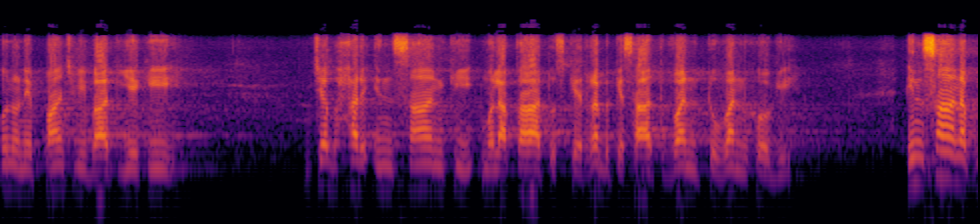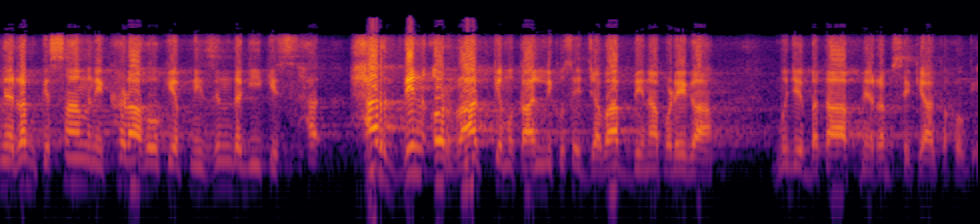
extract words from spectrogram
انہوں نے پانچویں بات یہ کی، جب ہر انسان کی ملاقات اس کے رب کے ساتھ ون ٹو ون ہوگی، انسان اپنے رب کے سامنے کھڑا ہو کے اپنی زندگی کے ہر دن اور رات کے متعلق اسے جواب دینا پڑے گا، مجھے بتا اپنے رب سے کیا کہو گے؟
